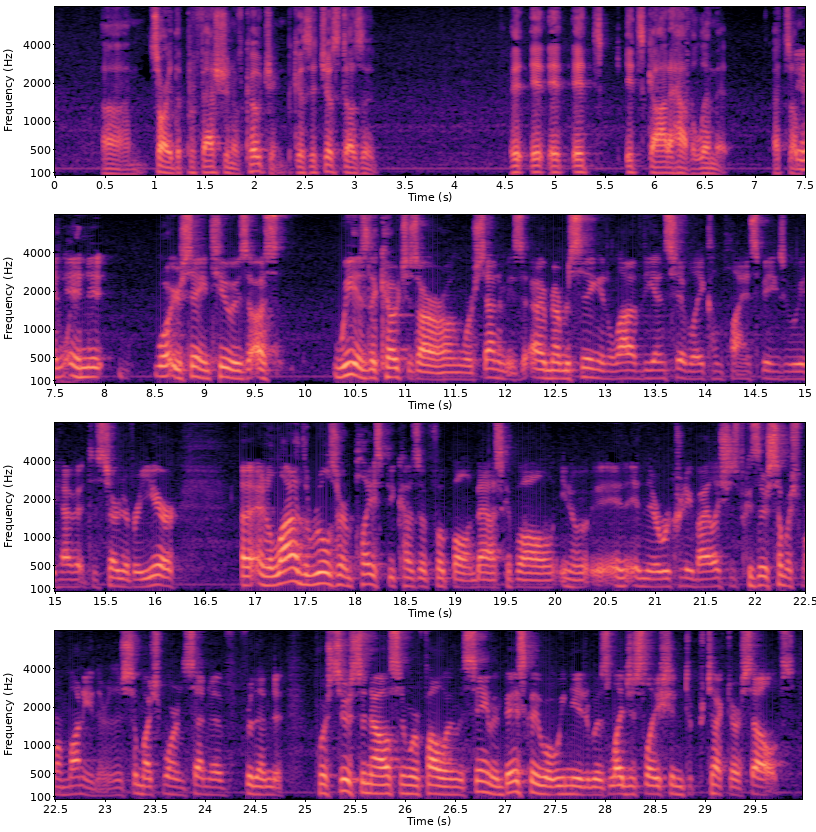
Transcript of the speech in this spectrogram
um, sorry the profession of coaching because it just doesn't it it, it it's it's got to have a limit at some and, point and it, what you're saying too is us we as the coaches are our own worst enemies. I remember seeing in a lot of the NCAA compliance meetings we'd have at the start every year, uh, and a lot of the rules are in place because of football and basketball, you know, in, in, their recruiting violations because there's so much more money there. There's so much more incentive for them to push through. So now, we're following the same, and basically what we needed was legislation to protect ourselves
